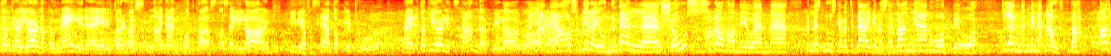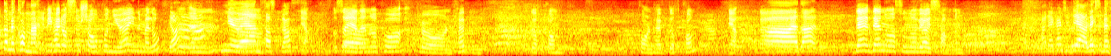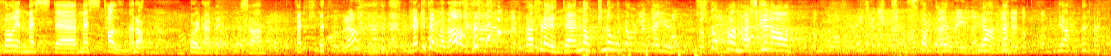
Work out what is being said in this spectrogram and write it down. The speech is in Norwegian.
Blir dere å gjøre noe mer eh, utover høsten annet enn podkast, altså i lag? Blir vi å få se dere to mer? Dere gjør litt standup i lag? Og, ja. ja. Og så blir det jo novelleshows, så da har vi jo en eh, det mest, Nå skal vi til Bergen og Stavanger. Vi håper jo Drømmen min er Alta. Alta vi kommer. Vi har også show på Njø innimellom. Ja, ja, ja. Njø er en fast plass. Ja. Og så er det noe på pornhub.com. Pornhub.com. Ja. Det, Hva er der? Det, det er noe også noe vi har sammen. Ja, det er kanskje der liksom jeg får inn mest, eh, mest tallene, da. Pornhub. Så takk. Så bra. Lykke til med det. Det var flaut. eh, Nok nå, nok intervju. Stopp kameraet, skru det av! Stopp. Ja.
